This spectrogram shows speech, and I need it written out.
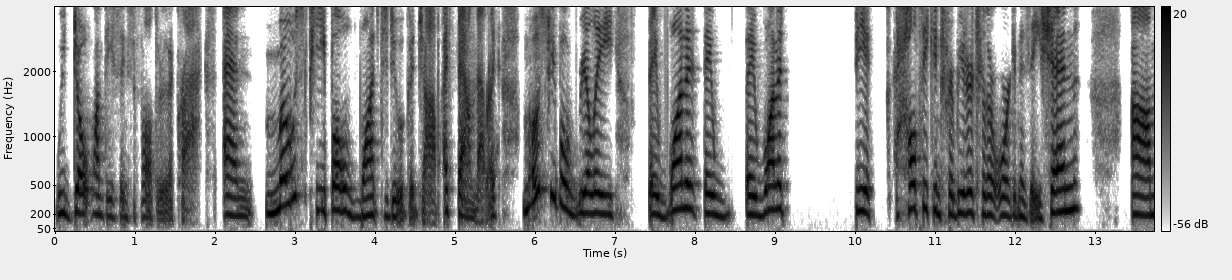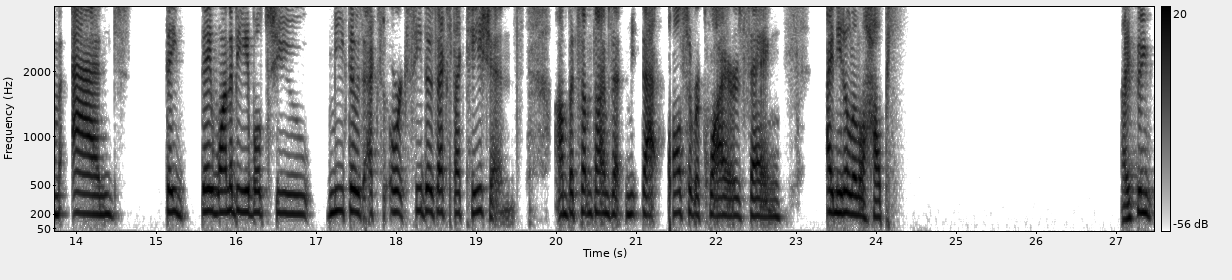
we don't want these things to fall through the cracks. And most people want to do a good job. I found that. Like most people really, they want to, they they want to be a healthy contributor to their organization. Um, and they they want to be able to meet those ex or exceed those expectations. Um, but sometimes that that also requires saying, I need a little help. I think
